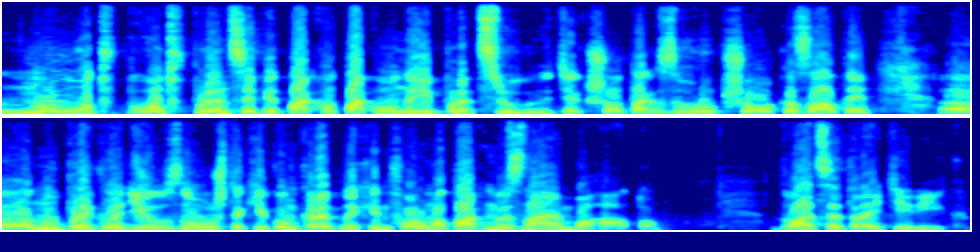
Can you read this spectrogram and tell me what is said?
ну, от, от, в принципі, так, так вони і працюють. Якщо так з грубшого казати, е, ну, прикладів, знову ж таки, конкретних інформатак ми знаємо багато. 23-й рік.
